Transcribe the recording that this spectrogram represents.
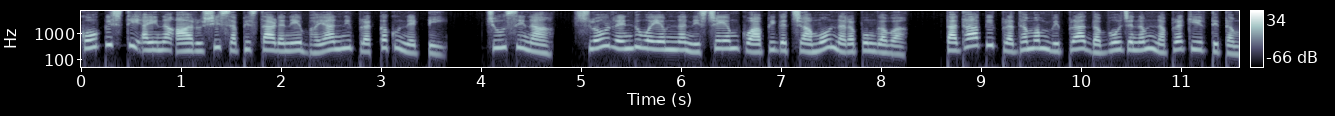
కోపిష్టి అయిన ఆ ఋషి శపిస్తాడనే భయాన్ని ప్రక్కకు నెట్టి చూసినా శ్లో రెండు వయంన నిశ్చయం క్వాపిగచ్చామో నరపుంగవ. తథాపి ప్రథమం విప్రా దభోజనం నప్రకీర్తితం.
